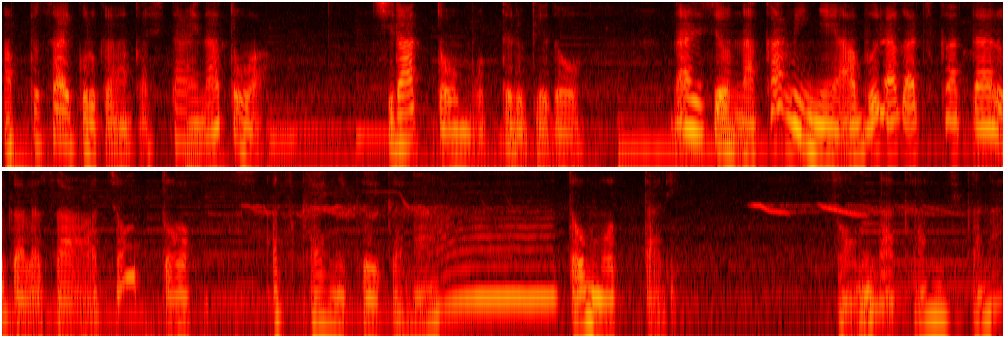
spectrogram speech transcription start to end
アップサイクルかなんかしたいなとはちらっと思ってるけど。何しろ中身に油が使ってあるからさちょっと扱いにくいかなと思ったり。そんな感じかな。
